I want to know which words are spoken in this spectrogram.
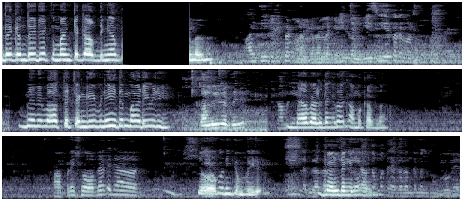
ਦੇ ਗੰਦੇ ਜੇ ਕਮੈਂਟ ਕਰਦੀਆਂ। ਅੱਜ ਦੀ ਜਿਹੜੀ ਘਟਨਾ ਕਰਨ ਲੱਗੇ ਸੀ ਚੰਗੀ ਸੀ ਇਹ ਤੁਹਾਡੇ ਵਾਸਤੇ? ਮੇਰੇ ਵਾਸਤੇ ਚੰਗੀ ਵੀ ਨਹੀਂ ਤੇ ਮਾੜੀ ਵੀ ਨਹੀਂ। ਕੰਮ ਵੀ ਕਰਦੇ ਜੀ? ਮੈਂ ਵੈਲਡਿੰਗ ਦਾ ਕੰਮ ਕਰਦਾ। ਆਪਣੀ ਸ਼ਾਪ ਹੈ ਕਿ ਜਾਂ ਸ਼ੋਪ ਨਹੀਂ ਲੱਗਾ ਵੈਲਡਿੰਗ ਦਾ ਆਤਮ ਹੱਤਿਆ ਕਰਨ ਤੇ ਮਜਬੂਰ ਹੋ ਗਏ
